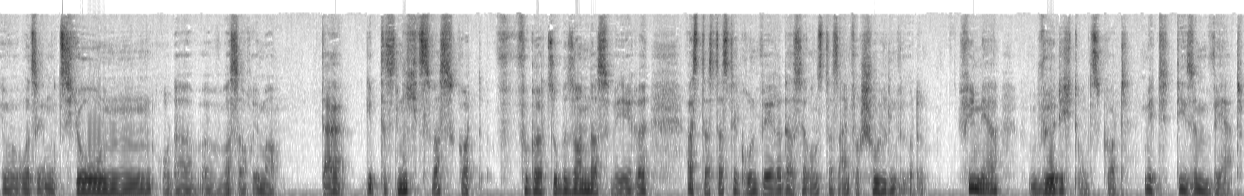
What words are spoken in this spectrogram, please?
unsere Emotionen oder was auch immer. Da gibt es nichts, was Gott für Gott so besonders wäre, als dass das der Grund wäre, dass er uns das einfach schulden würde. Vielmehr würdigt uns Gott mit diesem Wert.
